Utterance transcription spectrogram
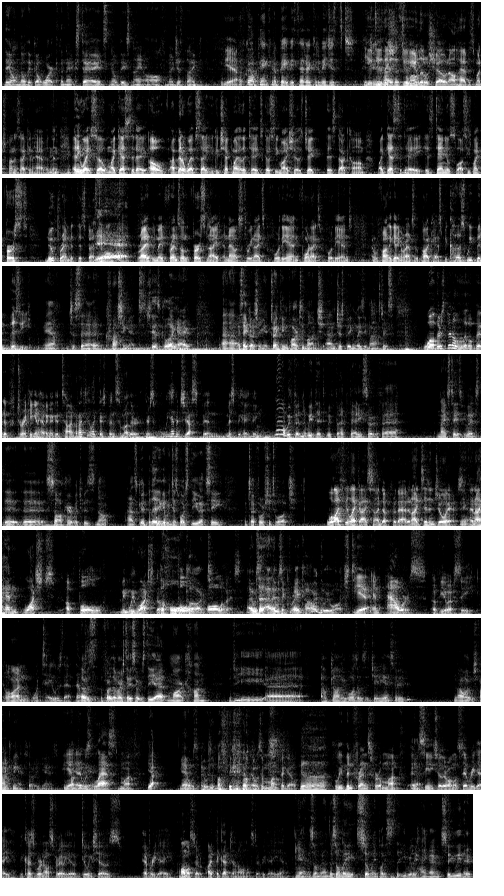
they all know they've got work the next day. It's nobody's night off, and they're just like, Yeah. "I've got I'm paying for the babysitter. Could we just could you do the sh- this do your little show and I'll have as much fun as I can have and then anyway so my guest today oh I've got a website you can check my other dates go see my shows jakethis.com my guest today is Daniel Sloss he's my first new friend at this festival Yeah. right we made friends on the first night and now it's three nights before the end four nights before the end and we're finally getting around to the podcast because we've been busy Yeah, just uh, crushing it. Just going out. Uh, I say crushing it, drinking far too much, and just being lazy bastards. Well, there's been a little bit of drinking and having a good time, but I feel like there's been some other. There's we haven't just been misbehaving. No, we've been we did we've had very sort of uh, nice days. We went to the the soccer, which was not as good, but then again, we just watched the UFC, which I forced you to watch. Well, I feel like I signed up for that, and I did enjoy it. Yeah. And I hadn't watched a full. I mean, we watched the, The whole full- card. all of it. It was a, and it was a great card that we watched. Yeah, and hours of UFC on what day was that? That was for the first day, so it was the uh, Mark Hunt, the uh, oh god, who was it? Was it JDS or no? It was Frank Mir. Sorry, yeah, yeah, Hunt and it was Mir. last month. yeah, Yeah, it was it was a month ago. That was a month ago. Yeah. We've been friends for a month and Yeah. seen each other almost every day because we're in Australia doing shows every day. Almost every, I think I've done almost every day, yeah. Yeah, and there's only and there's only so many places that you really hang out. So you either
